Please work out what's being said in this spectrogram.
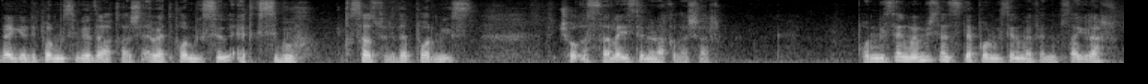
Ve geldi Pormix'i verdi arkadaşlar. Evet Pormix'in etkisi bu. Kısa sürede Pormix çok ısrarla isteniyor arkadaşlar. Pormix'ten vermişsen size Pormix'ten efendim. Saygılar.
